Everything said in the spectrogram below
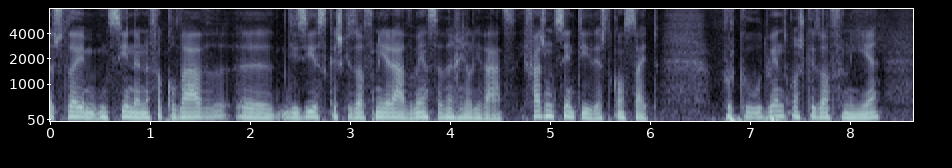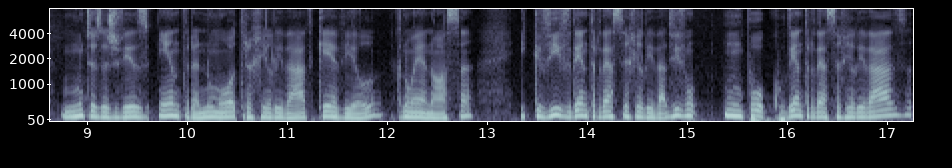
estudei medicina na faculdade uh, dizia-se que a esquizofrenia era a doença da realidade. E faz muito sentido este conceito, porque o doente com esquizofrenia muitas das vezes entra numa outra realidade que é a dele, que não é a nossa, e que vive dentro dessa realidade, vive um, um pouco dentro dessa realidade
